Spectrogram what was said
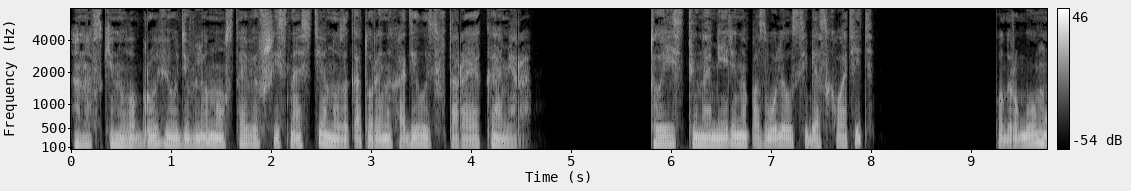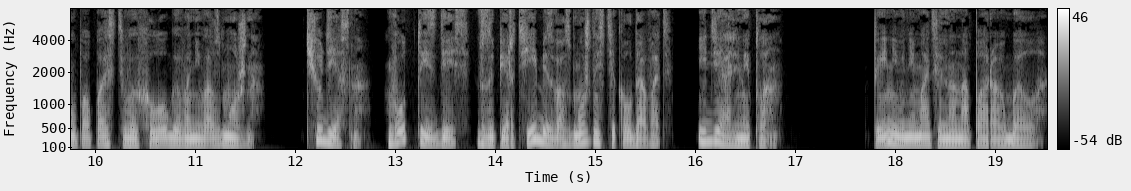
Она вскинула брови, удивленно уставившись на стену, за которой находилась вторая камера. То есть ты намеренно позволил себя схватить? По-другому попасть в их логово невозможно. Чудесно. Вот ты здесь, в заперти, без возможности колдовать. Идеальный план. Ты невнимательно на парах, Белла.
